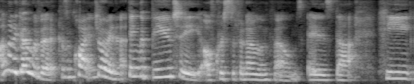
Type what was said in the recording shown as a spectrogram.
I'm to go with it because I'm quite enjoying it. I think the beauty of Christopher Nolan films is that he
